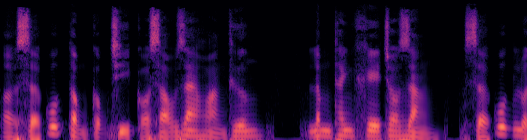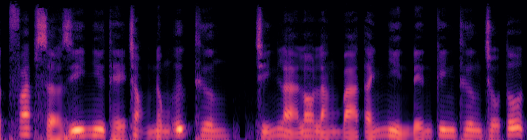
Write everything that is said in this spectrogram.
ở sở quốc tổng cộng chỉ có 6 gia hoàng thương. Lâm Thanh Khê cho rằng, sở quốc luật pháp sở dĩ như thế trọng nông ức thương, chính là lo lắng bá tánh nhìn đến kinh thương chỗ tốt,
